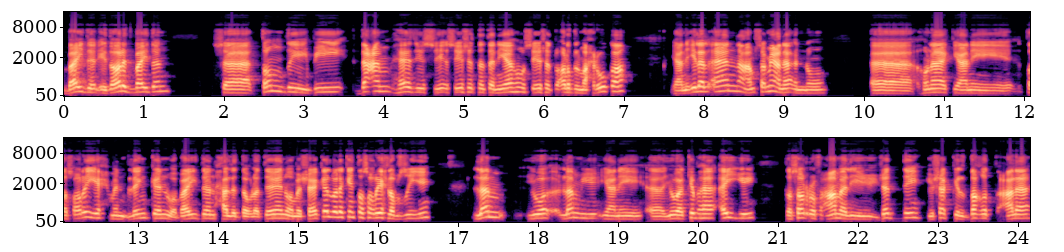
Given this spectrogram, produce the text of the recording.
بايدن إدارة بايدن ستمضي بدعم هذه سياسة نتنياهو سياسة الأرض المحروقة؟ يعني إلى الآن نعم سمعنا آه، هناك يعني تصاريح من بلينكن وبايدن حل الدولتين ومشاكل ولكن تصاريح لفظيه لم يو لم يعني آه، يواكبها أي تصرف عملي جدي يشكل ضغط على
